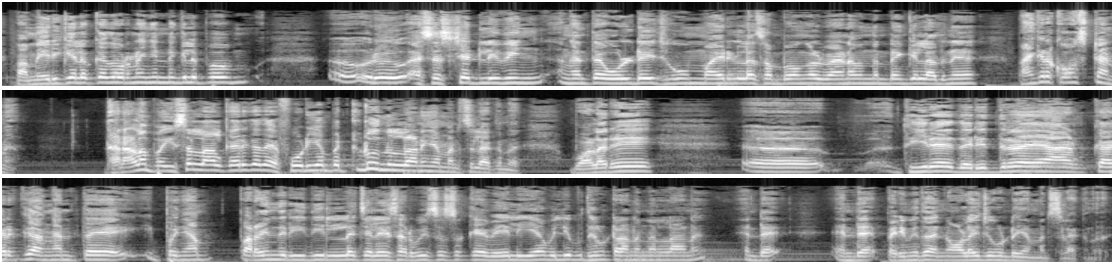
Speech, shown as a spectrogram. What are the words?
ഇപ്പം അമേരിക്കയിലൊക്കെ എന്ന് പറഞ്ഞു കഴിഞ്ഞിട്ടുണ്ടെങ്കിൽ ഇപ്പം ഒരു അസിസ്റ്റഡ് ലിവിങ് അങ്ങനത്തെ ഓൾഡ് ഏജ് ഹോംമാരുള്ള സംഭവങ്ങൾ വേണമെന്നുണ്ടെങ്കിൽ അതിന് ഭയങ്കര കോസ്റ്റാണ് ധാരാളം പൈസ ഉള്ള ആൾക്കാർക്ക് അത് എഫോർഡ് ചെയ്യാൻ പറ്റുള്ളൂ എന്നുള്ളതാണ് ഞാൻ മനസ്സിലാക്കുന്നത്. വളരെ തീരെ ദരിദ്രരായ ആൾക്കാർക്ക് അങ്ങനത്തെ ഇപ്പം ഞാൻ പറയുന്ന രീതിയിലുള്ള ചില സർവീസസ് ഒക്കെ അവൈൽ ചെയ്യാൻ വലിയ ബുദ്ധിമുട്ടാണെന്നുള്ളതാണ് എന്റെ എന്റെ പരിമിത നോളേജ് കൊണ്ട് ഞാൻ മനസ്സിലാക്കുന്നത്.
